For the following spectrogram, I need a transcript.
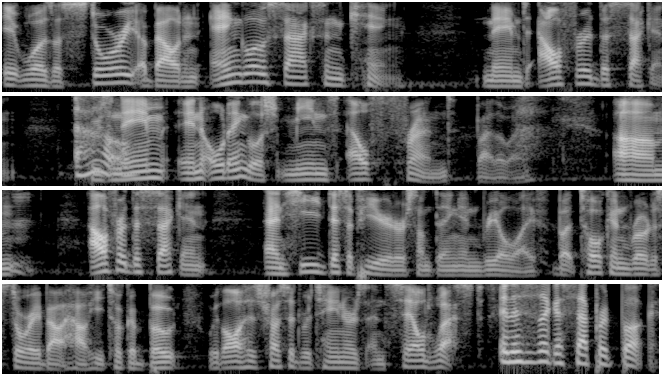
It was a story about an Anglo-Saxon king named Alfred II, whose Oh. name in Old English means elf friend, by the way. Um, Alfred II, and he disappeared or something in real life. But Tolkien wrote a story about how he took a boat with all his trusted retainers and sailed west And this is like a separate book.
